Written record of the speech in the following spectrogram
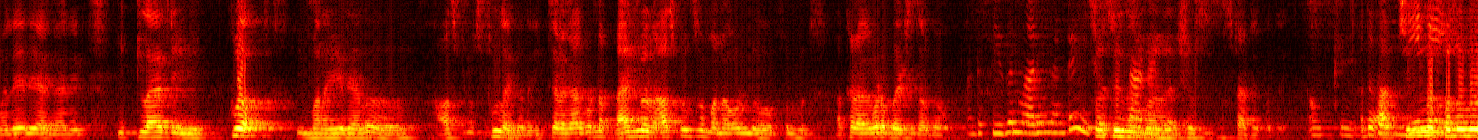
మలేరియా కానీ ఇట్లాంటి ఎక్కువ మన ఏరియాలో హాస్పిటల్స్ ఫుల్ అయిపోతాయి ఇక్కడ కాకుండా బెంగళూరు హాస్పిటల్స్లో మన వాళ్ళు ఫుల్ అక్కడ కూడా బయట దొరకవు. అంటే సీజన్ మారిందంటే సీజన్ ఇష్యూస్ స్టార్ట్ అయిపోతాయి. అంటే ఆ చిన్న పనులు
